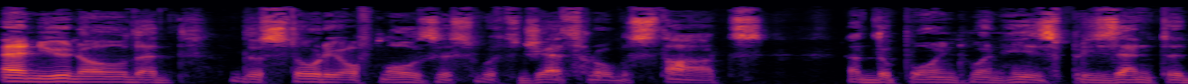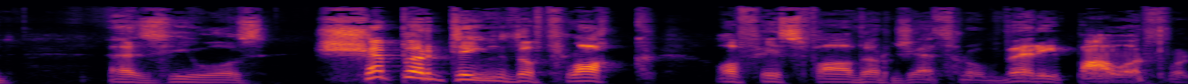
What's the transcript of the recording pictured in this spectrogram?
And you know that the story of Moses with Jethro starts at the point when he is presented as he was shepherding the flock of his father Jethro. Very powerful.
